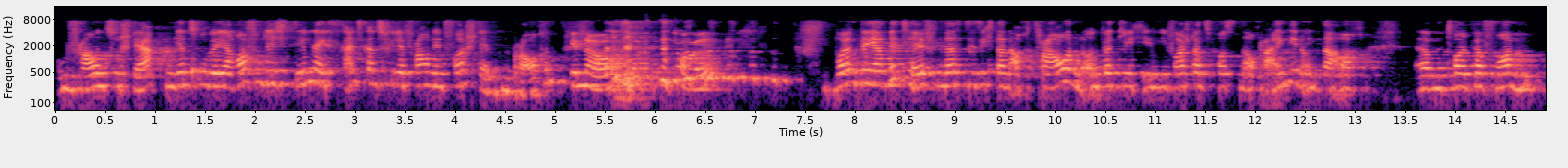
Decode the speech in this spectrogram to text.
um Frauen zu stärken. Jetzt, wo wir ja hoffentlich demnächst ganz, ganz viele Frauen in Vorständen brauchen. Genau, das ist toll. wollen wir ja mithelfen, dass die sich dann auch trauen und wirklich in die Vorstandsposten auch reingehen und da auch ähm, toll performen.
